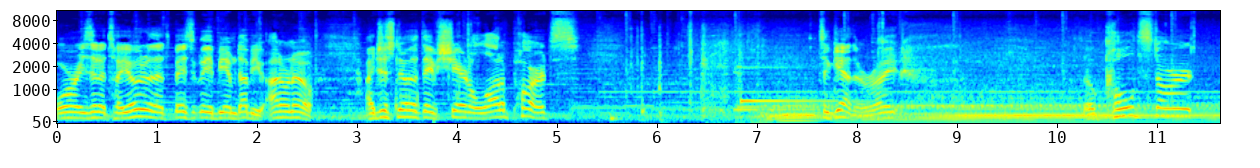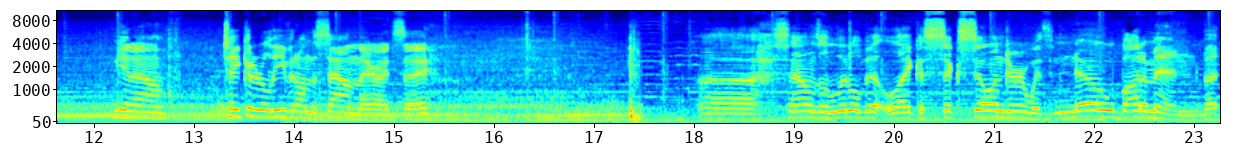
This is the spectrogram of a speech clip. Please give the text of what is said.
Or is it a Toyota that's basically a BMW? I don't know. I just know that they've shared a lot of parts together, right? So cold start, you know, take it or leave it on the sound there, I'd say. Sounds a little bit like a six cylinder with no bottom end, but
